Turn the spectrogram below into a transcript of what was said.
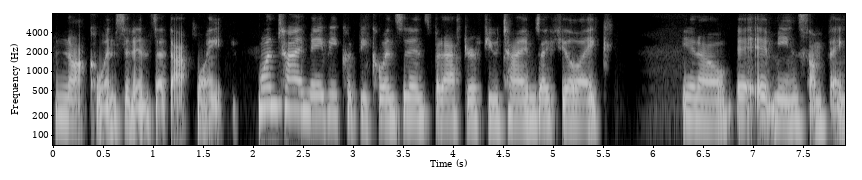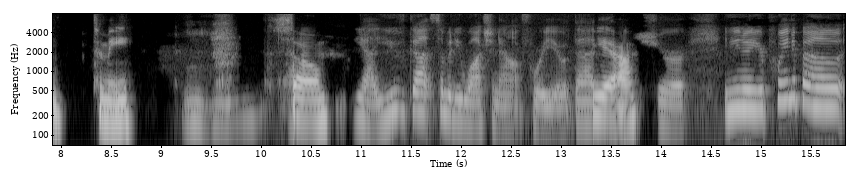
not coincidence at that point. One time maybe could be coincidence, but after a few times, I feel like, you know, it, it means something to me. Mm-hmm. So yeah, you've got somebody watching out for you. That yeah, sure. And you know your point about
